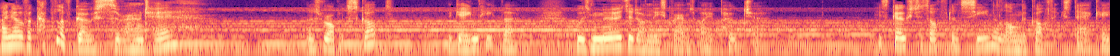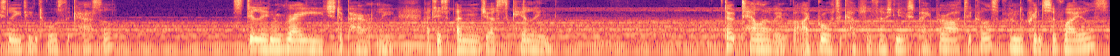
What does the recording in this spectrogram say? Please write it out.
I know of a couple of ghosts around here. There's Robert Scott, the gamekeeper, who was murdered on these grounds by a poacher. His ghost is often seen along the Gothic staircase leading towards the castle, still enraged apparently at his unjust killing. Don't tell Owen, but I brought a couple of those newspaper articles from the Prince of Wales.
